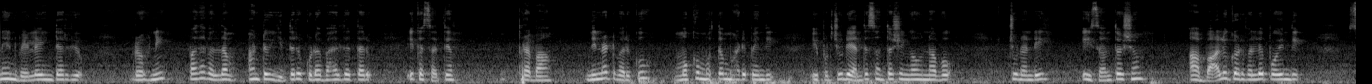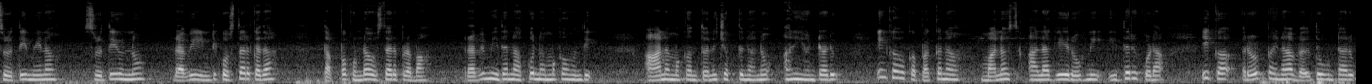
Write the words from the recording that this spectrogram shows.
నేను వెళ్ళే ఇంటర్వ్యూ. రోహిణి పద వెళ్దాం అంటూ ఇద్దరు కూడా బయలుదేరుతారు. ఇక సత్యం ప్రభా నిన్నటి వరకు ముఖం మొత్తం మాడిపోయింది. ఇప్పుడు చూడు ఎంత సంతోషంగా ఉన్నావో. చూడండి ఈ సంతోషం ఆ బాలుగడ వల్లే పోయింది. శృతి మీనా శృతి ఉన్ను రవి ఇంటికి వస్తారు కదా. తప్పకుండా వస్తారు ప్రభా. రవి మీద నాకు నమ్మకం ఉంది. ఆ నమ్మకంతోనే చెప్తున్నాను అని అంటాడు. ఇంకా ఒక పక్కన మనోజ్ అలాగే రోహిణి ఇద్దరు కూడా ఇక రోడ్ పైన వెళ్తూ ఉంటారు.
